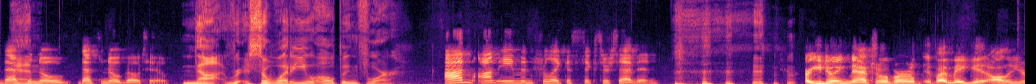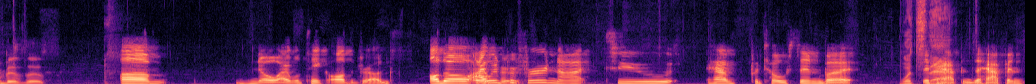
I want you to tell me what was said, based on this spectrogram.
That's a no. That's a no go too. Not so. What are you hoping for? I'm I'm aiming for like a six or seven. Are you doing natural birth? If I may get all in your business. Um, no, I will take all the drugs. Although I would prefer not to have pitocin, but What's if it that? happens, it happens.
